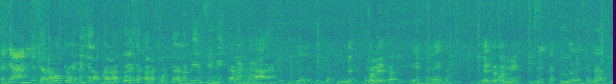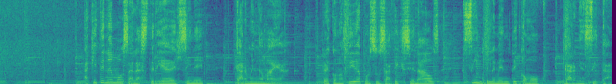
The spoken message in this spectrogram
Allá en Nicaragua que venden el aparato ese para cortarlas bien. Ya la de ese ¿Cuál, esta? Esta, esa. ¿Esta también? Esta cruda de ese lado. Aquí tenemos a la estrella del cine Carmen Amaya, reconocida por sus aficionados simplemente como Carmencita.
